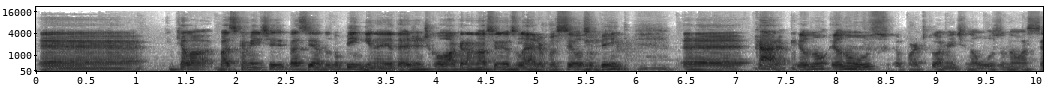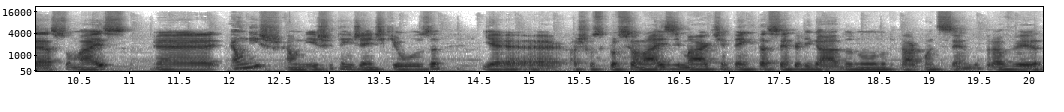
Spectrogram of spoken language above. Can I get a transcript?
é, que ela, basicamente, baseando no Bing, né? E até a gente coloca na nossa newsletter, você usa o Bing? É, cara, eu não, eu não uso, eu particularmente não uso, não acesso, mas é, é um nicho, é um nicho e tem gente que usa, e é, acho que os profissionais de marketing têm que estar sempre ligados no, no que está acontecendo para ver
